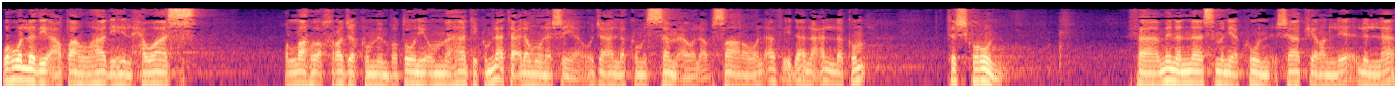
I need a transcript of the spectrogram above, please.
وهو الذي أعطاه هذه الحواس. والله أخرجكم من بطون أمهاتكم لا تعلمون شيئا وجعل لكم السمع والأبصار والأفئدة لعلكم تشكرون. فمن الناس من يكون شاكرا لله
